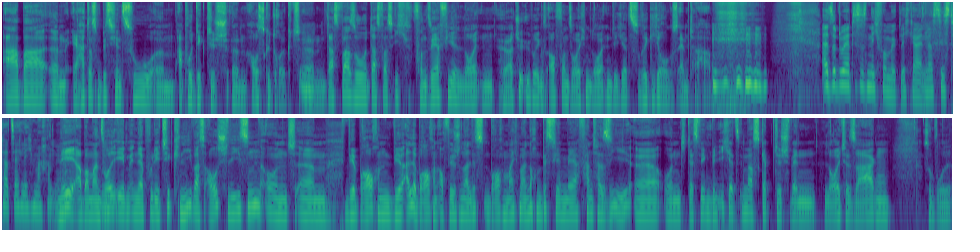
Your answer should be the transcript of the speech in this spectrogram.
aber ähm, er hat das ein bisschen zu ähm, apodiktisch ähm, ausgedrückt. Mhm. Ähm, das war so das, was ich von sehr vielen Leuten hörte, übrigens auch von solchen Leuten, die jetzt Regierungsämter haben. also du hättest es nicht vor Möglichkeiten, dass sie es tatsächlich machen. Ja. Nee, aber man soll mhm. eben in der Politik nie was ausschließen und ähm, wir brauchen, wir alle brauchen, auch wir Journalisten brauchen manchmal noch ein bisschen mehr Fantasie äh, und deswegen bin ich jetzt immer skeptisch, wenn Leute sagen, sowohl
